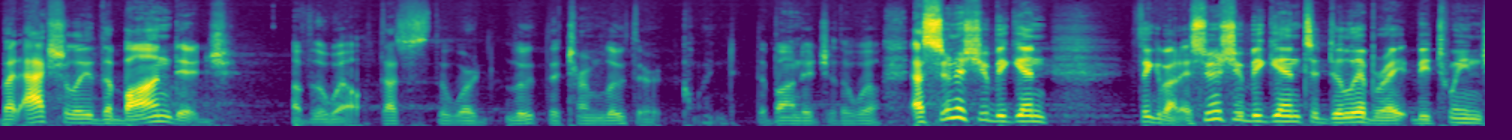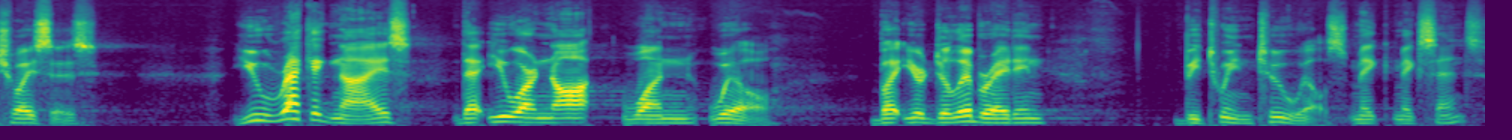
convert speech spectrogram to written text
but actually the bondage of the will. That's the word, the term Luther coined, the bondage of the will. As soon as you begin, think about it, as soon as you begin to deliberate between choices, you recognize that you are not one will, but you're deliberating between two wills. Make, make sense?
